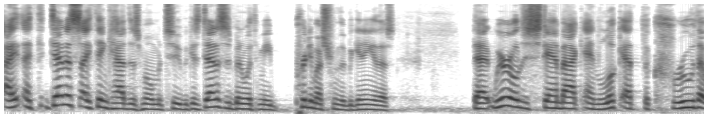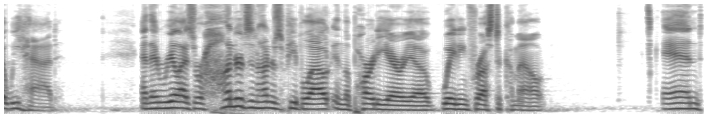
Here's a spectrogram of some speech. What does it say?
I, I Dennis, I think, had this moment too, because Dennis has been with me pretty much from the beginning of this, that we were able to just stand back and look at the crew that we had and then realize there were hundreds and hundreds of people out in the party area waiting for us to come out. And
